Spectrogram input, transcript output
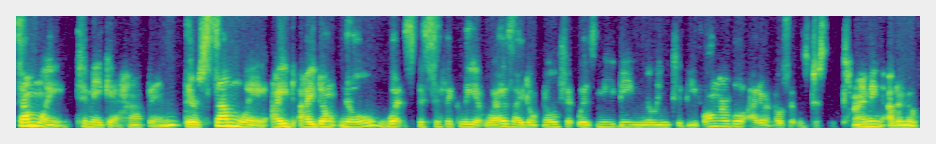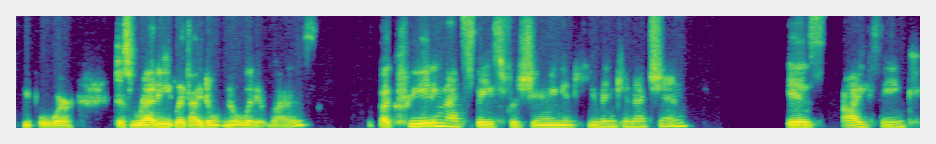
some way to make it happen. There's some way. I, I don't know what specifically it was. I don't know if it was me being willing to be vulnerable. I don't know if it was just the timing. I don't know if people were just ready. Like, I don't know what it was. But creating that space for sharing and human connection is, I think,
